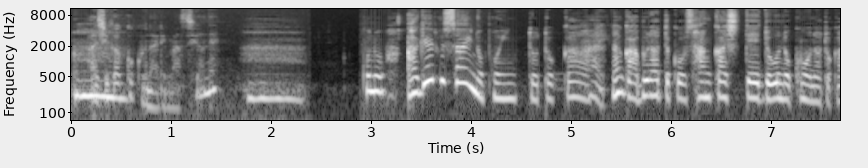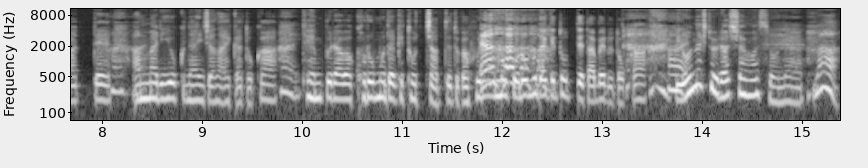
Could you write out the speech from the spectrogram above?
うん、味が濃くなりますよね。うん。この揚げる際のポイントとか、はい、なんか油ってこう酸化してどうのこうのとかって、あんまり良くないんじゃないかとか、はい、天ぷらは衣だけ取っちゃってとか、フライも衣だけ取って食べるとか、はい、いろんな人いらっしゃいますよね。まあ、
